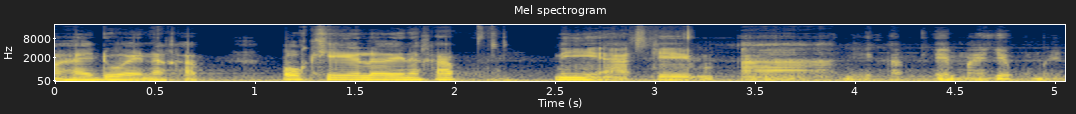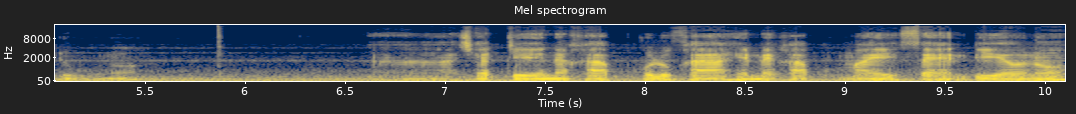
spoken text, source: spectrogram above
มาให้ด้วยนะครับ โอเคเลยนะครับ นี่อะเกมอ่านี่ครับเกมมาเดี๋ยวผมให้ดูเนาะ ชัดเจนนะครับ คุณลูกค้าเห็นไหมครับ ไม่แสนเดียวเนาะ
